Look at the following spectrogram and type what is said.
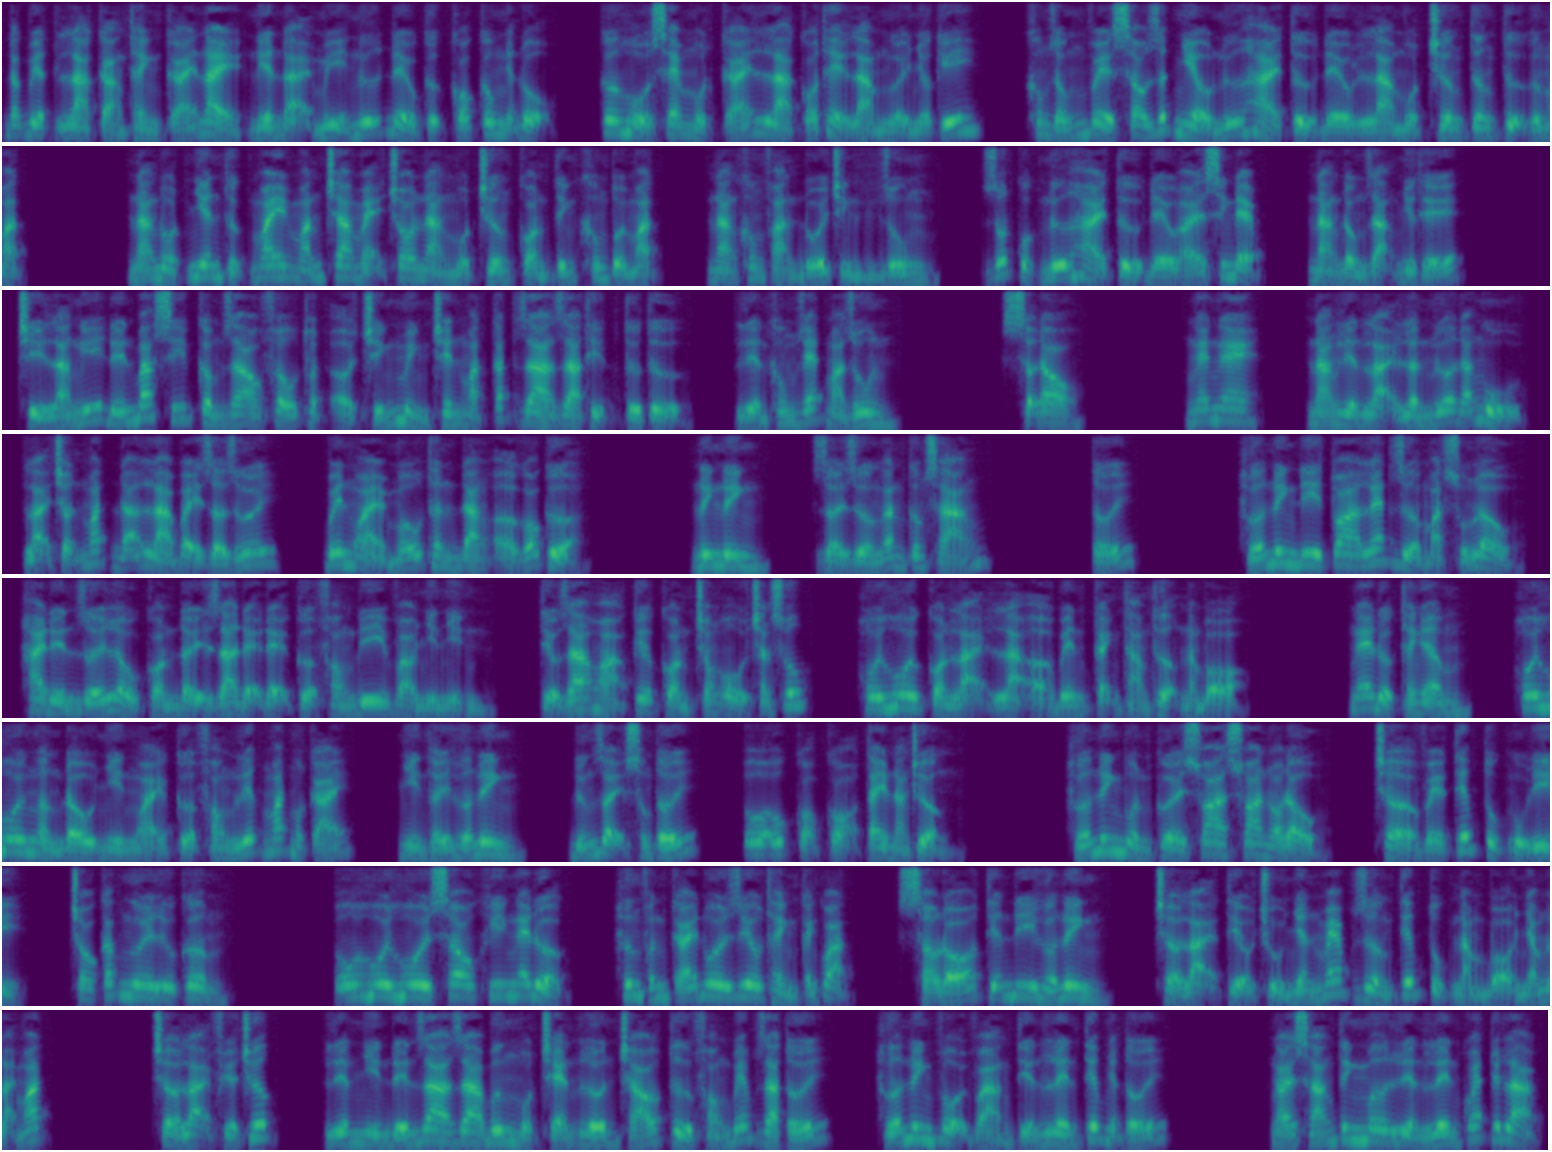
Đặc biệt là cảng thành cái này niên đại mỹ nữ đều cực có công nhận độ, cơ hồ xem một cái là có thể làm người nhớ kỹ, không giống về sau rất nhiều nữ hải tử đều là một chương tương tự gương mặt. Nàng đột nhiên thực may mắn cha mẹ cho nàng một chương còn tính không tồi mặt, nàng không phản đối chỉnh dung, rốt cuộc nữ hải tử đều hái xinh đẹp, nàng đồng dạng như thế. Chỉ là nghĩ đến bác sĩ cầm dao phẫu thuật ở chính mình trên mặt cắt ra da thịt từ từ, liền không rét mà run. Sợ đau. Nghe nghe, nàng liền lại lần nữa đã ngủ, lại trợn mắt đã là 7 giờ rưỡi, bên ngoài mẫu thân đang ở gõ cửa. Ninh ninh, rời giường ăn cơm sáng. Tới. Hứa ninh đi toilet rửa mặt xuống lầu, hai đến dưới lầu còn đẩy ra đệ đệ cửa phòng đi vào nhìn nhìn, tiểu gia hỏa kia còn trong ổ chăn súc, hôi hôi còn lại là ở bên cạnh thảm thượng nằm bò. Nghe được thanh âm, hôi hôi ngẩng đầu nhìn ngoài cửa phòng liếc mắt một cái, nhìn thấy hứa ninh, đứng dậy xông tới, ô ô cọ cọ tay nàng trưởng. Hứa ninh buồn cười xoa xoa nó đầu, trở về tiếp tục ngủ đi, cho các ngươi lưu cơm. Ô hôi hôi sau khi nghe được, hưng phấn cái đuôi riêu thành cánh quạt, sau đó tiến đi hứa ninh, trở lại tiểu chủ nhân mép giường tiếp tục nằm bò nhắm lại mắt. Trở lại phía trước, liền nhìn đến ra ra bưng một chén lớn cháo từ phòng bếp ra tới, hứa ninh vội vàng tiến lên tiếp nhận tới. Ngài sáng tinh mơ liền lên quét tuyết lạc.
